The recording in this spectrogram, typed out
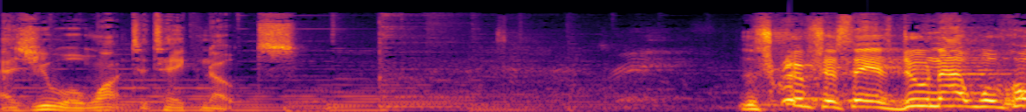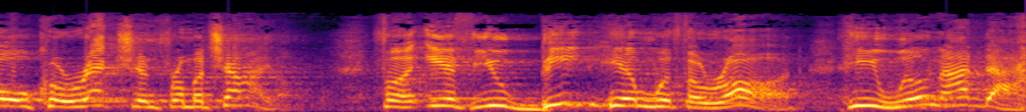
as you will want to take notes. The scripture says, Do not withhold correction from a child, for if you beat him with a rod, he will not die.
